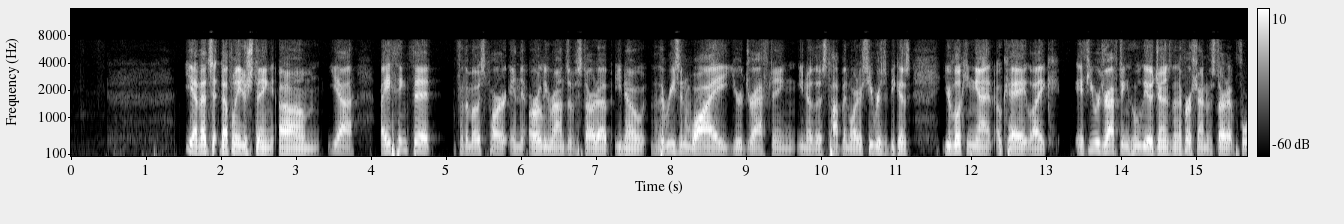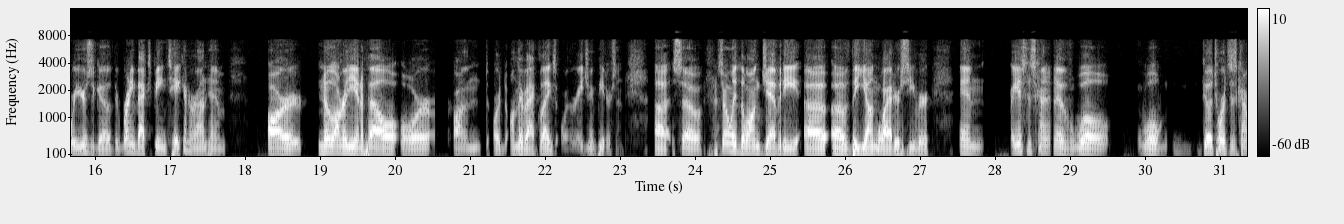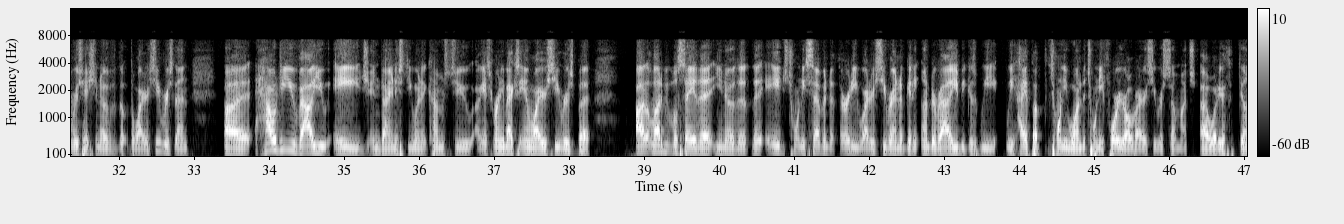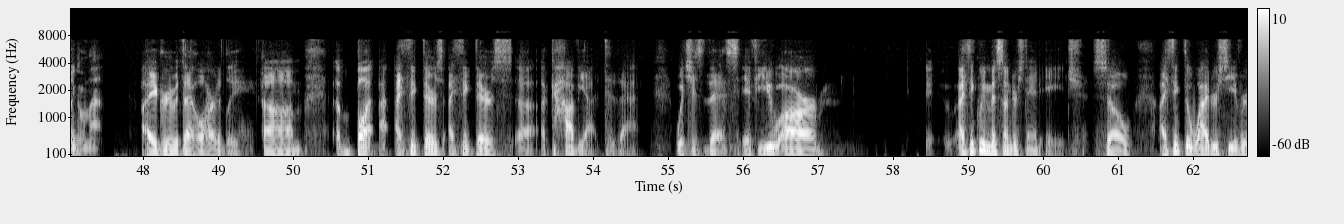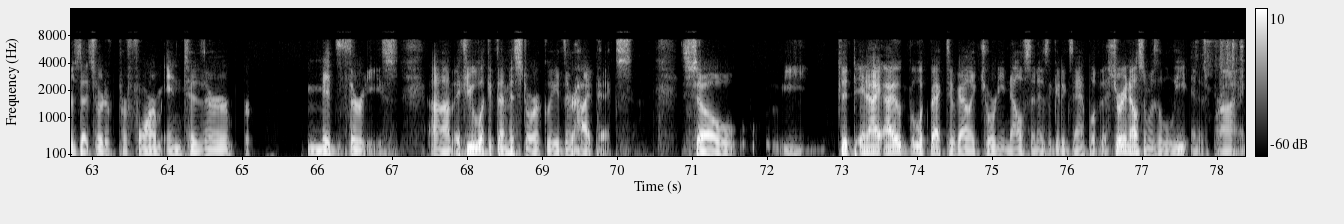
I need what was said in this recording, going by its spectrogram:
Yeah, that's definitely interesting. Um, yeah, I think that for the most part in the early rounds of startup, you know, the reason why you're drafting, you know, those top end wide receivers is because you're looking at okay, like if you were drafting Julio Jones in the first round of a startup four years ago, the running backs being taken around him are no longer in the NFL or on or on their back legs or their Adrian Peterson. Uh, so certainly the longevity uh, of the young wide receiver, and I guess this kind of will will go towards this conversation of the, the wide receivers. Then, uh, how do you value age in dynasty when it comes to I guess running backs and wide receivers? But a lot of people say that you know the, the age 27 to 30 wide receiver end up getting undervalued because we we hype up the 21 to 24 year old wide receivers so much. Uh, what are your feelings on that? I agree with that wholeheartedly. Um, but I, I, think there's I think there's uh, a caveat to that, which is this: if you are, I think we misunderstand age. So I think the wide receivers that sort of perform into their mid 30s, um, if you look at them historically, they're high picks. So the, and I, I look back to a guy like Jordy Nelson as a good example of this. Jordy Nelson was elite in his prime,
